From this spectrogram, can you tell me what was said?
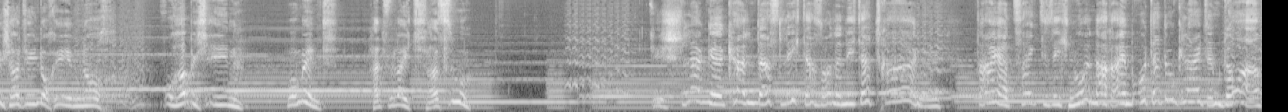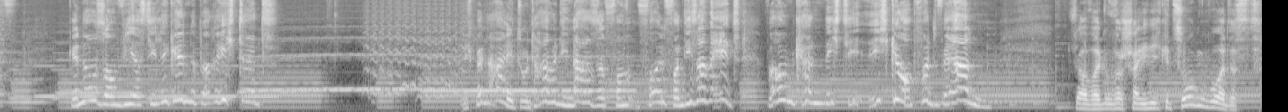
Ich hatte ihn doch eben noch. Wo habe ich ihn? Moment, hat vielleicht Sasu? Die Schlange kann das Licht der Sonne nicht ertragen. Daher zeigt sie sich nur nach einem Dunkelheit im Dorf. Genauso wie es die Legende berichtet. Ich bin alt und habe die Nase von, voll von dieser Welt. Warum kann nicht ich geopfert werden? Ja, weil du wahrscheinlich nicht gezogen wurdest.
